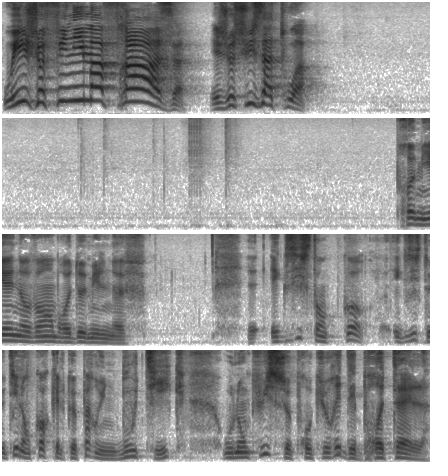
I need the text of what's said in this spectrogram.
Oui, je finis ma phrase et je suis à toi. 1er novembre 2009. Euh, existe encore, existe-t-il encore quelque part une boutique où l'on puisse se procurer des bretelles?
